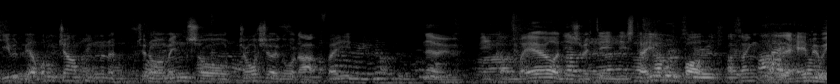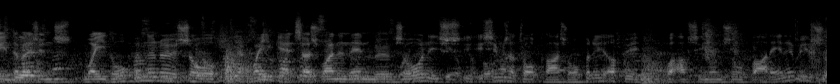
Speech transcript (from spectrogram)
he would be a world champion. Now, do you know what I mean? So, Joshua got that fight. Now, he done well and he's retained his title, but I think the heavyweight division's wide open now. So if Whyte gets this one and then moves on, he's, he seems a top class operator for what I've seen him so far anyway. So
